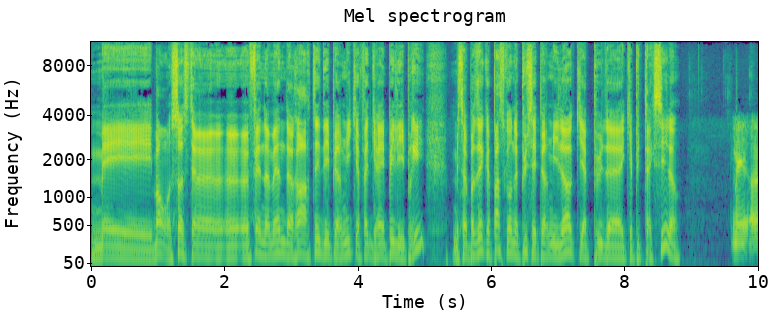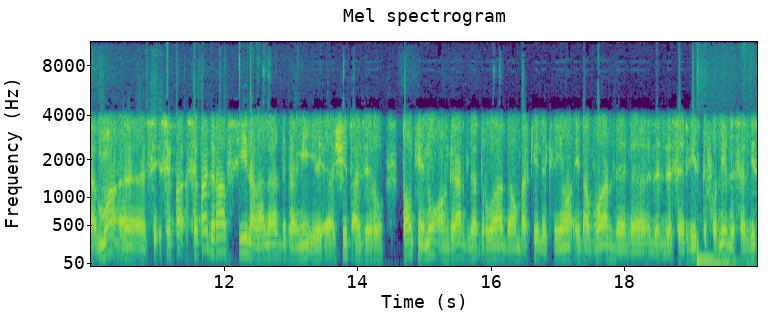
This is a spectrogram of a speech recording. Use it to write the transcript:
Mais bon, ça c'est un, phénomène de rareté des permis qui a fait grimper les prix. Mais ça veut pas dire que parce qu'on a plus ces permis-là qu'il y a plus de, qu'il a plus de taxi là. Mais euh, moi, euh, c'est pas c'est pas grave si la valeur de permis euh, chute à zéro. Tant que nous on garde le droit d'embarquer le client et d'avoir le, le, service, de fournir le service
